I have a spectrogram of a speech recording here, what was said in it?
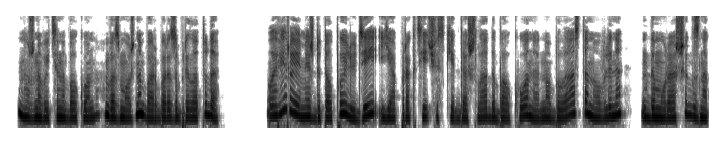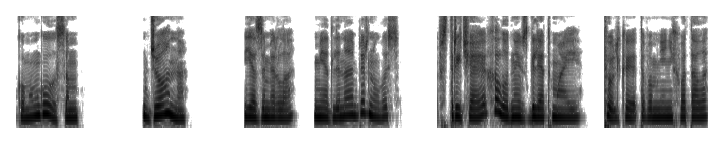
Нужно выйти на балкон. Возможно, Барбара забрела туда. Лавируя между толпой людей, я практически дошла до балкона, но была остановлена до мурашек знакомым голосом. «Джоанна!» Я замерла, медленно обернулась, встречая холодный взгляд Майи. Только этого мне не хватало.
